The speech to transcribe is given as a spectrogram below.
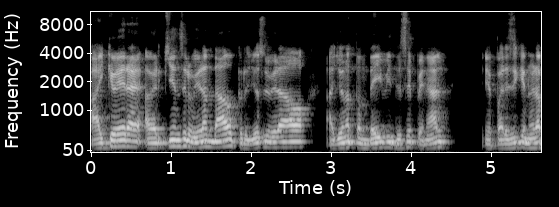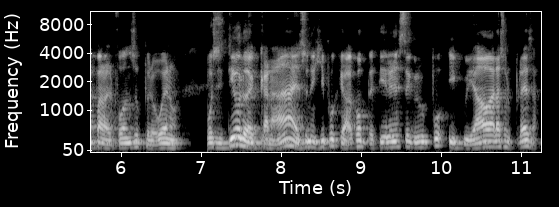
hay que ver a, ver quién se lo hubieran dado, pero yo se lo hubiera dado a Jonathan David de ese penal. Me parece que no era para Alfonso, pero bueno, positivo lo de Canadá, es un equipo que va a competir en este grupo y cuidado a la sorpresa.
